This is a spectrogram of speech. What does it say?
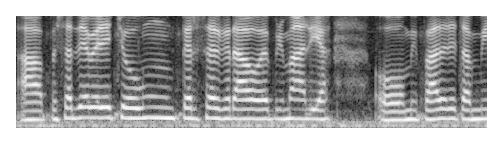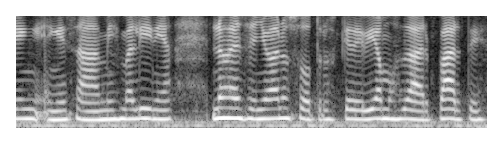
a pesar de haber hecho un tercer grado de primaria, o mi padre también en esa misma línea, nos enseñó a nosotros que debíamos dar parte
